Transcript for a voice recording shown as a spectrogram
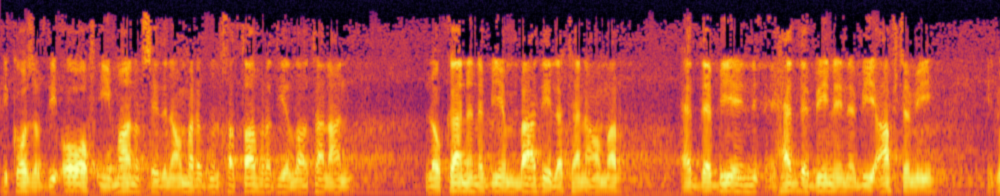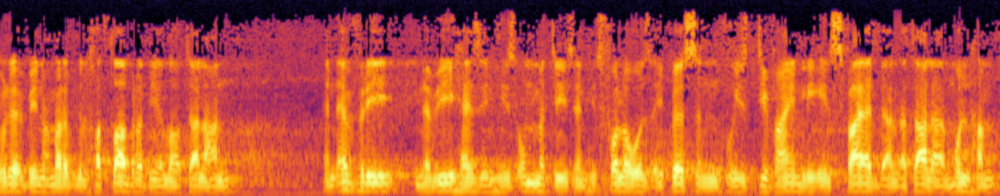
because of the awe of iman of Sayyidina Umar ibn al-Khattab radiallahu ta'ala لو كان نبيا بعدي لكان عمر had there been, had there been a Nabi after me it would have been Umar ibn al-Khattab radiallahu ta'ala an. And every Nabi has in his ummatis and his followers a person who is divinely inspired by Allah ta'ala, mulham.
